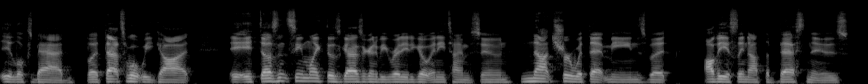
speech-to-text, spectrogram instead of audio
it looks bad, but that's what we got. It, it doesn't seem like those guys are going to be ready to go anytime soon. Not sure what that means, but obviously not the best news.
